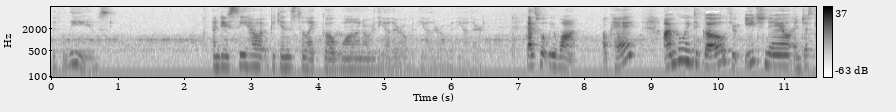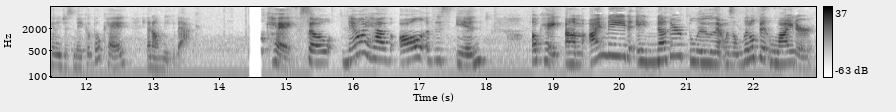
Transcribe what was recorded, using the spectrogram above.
with leaves. And do you see how it begins to like go one over the other, over the other, over the other? That's what we want, okay? I'm going to go through each nail and just kind of just make a bouquet and I'll meet you back. Okay, so now I have all of this in. Okay, um, I made another blue that was a little bit lighter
